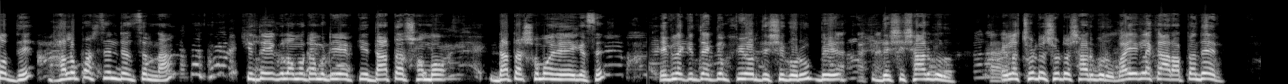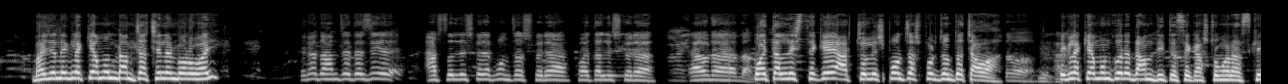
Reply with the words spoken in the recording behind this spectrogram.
মধ্যে ভালো পার্সেন্টেজের না, কিন্তু এগুলো মোটামুটি আর কি দাতার সম্ভব দাতার সময় হয়ে গেছে। এগুলো কিন্তু একদম পিওর দেশি গরু দেশি সার গরু। এগুলো ছোট ছোট সার গরু। ভাই, এগুলা কার আপনাদের? ভাইজান, এগুলা কেমন দাম চাচ্ছিলেন বড় ভাই? এটা দাম চাইতেছি আটচল্লিশ করে পঞ্চাশ করে পঁয়তাল্লিশ করে। পঁয়তাল্লিশ থেকে আটচল্লিশ পঞ্চাশ পর্যন্ত চাওয়া। এগুলা কেমন করে দাম দিতেছে কাস্টমার আজকে?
